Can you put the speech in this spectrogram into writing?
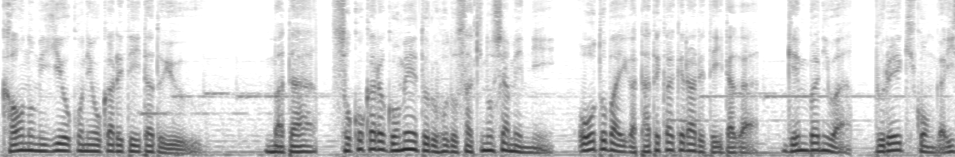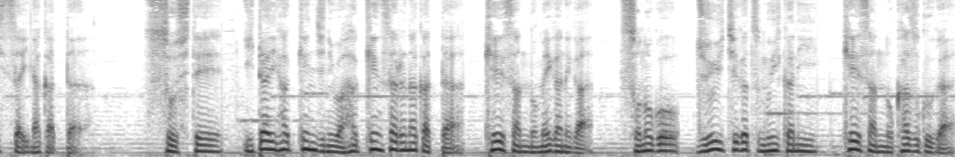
顔の右横に置かれていたという。また、そこから5メートルほど先の斜面にオートバイが立てかけられていたが、現場にはブレーキ痕が一切なかった。そして、遺体発見時には発見されなかった K さんのメガネが、その後11月6日に K さんの家族が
